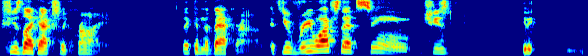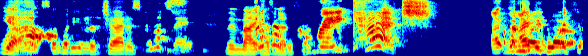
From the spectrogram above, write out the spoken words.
she's like actually crying, like in the background. If you rewatch that scene, she's it- yeah. Wow. Somebody in the chat is That's- saying they might have a noticed that. great catch. I, I'm, I like, didn't what- it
